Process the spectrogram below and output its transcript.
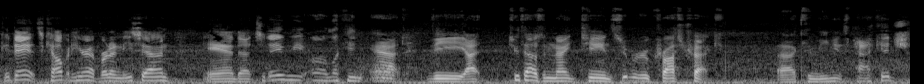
Good day, it's Calvin here at Vernon Nissan, and uh, today we are looking at the uh, 2019 Subaru Crosstrek uh, convenience package.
